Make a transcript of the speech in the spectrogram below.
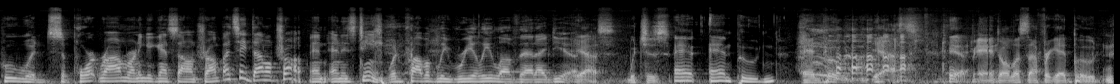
who would support Rahm running against Donald Trump, I'd say Donald Trump and, and his team would probably really love that idea. Yes, which is And, and Putin. and Putin. yes, yeah, and don't let's not forget Putin.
